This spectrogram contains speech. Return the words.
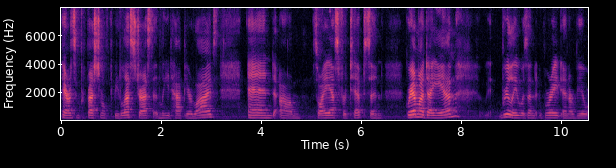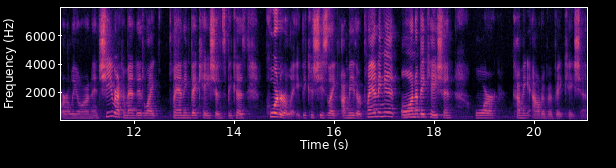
parents and professionals to be less stressed and lead happier lives. And um, so I asked for tips, and Grandma Diane really was a great interview early on and she recommended like planning vacations because quarterly because she's like i'm either planning it on a vacation or coming out of a vacation.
